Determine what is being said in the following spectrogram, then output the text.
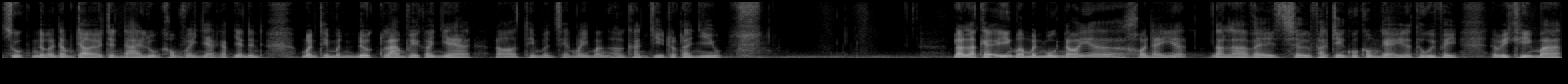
suốt nửa năm trời ở trên đài luôn không về nhà gặp gia đình. Mình thì mình được làm việc ở nhà đó thì mình sẽ may mắn hơn các anh chị rất là nhiều đó là cái ý mà mình muốn nói á, hồi nãy á, đó là về sự phát triển của công nghệ đó thưa quý vị. Tại vì khi mà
